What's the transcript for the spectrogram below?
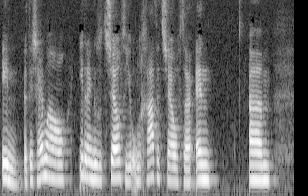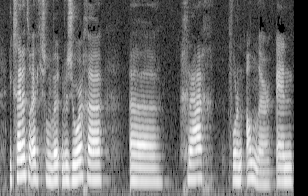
in. Het is helemaal, iedereen doet hetzelfde, je ondergaat hetzelfde. En um, ik zei net al eventjes van, we, zorgen uh, graag voor een ander. En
